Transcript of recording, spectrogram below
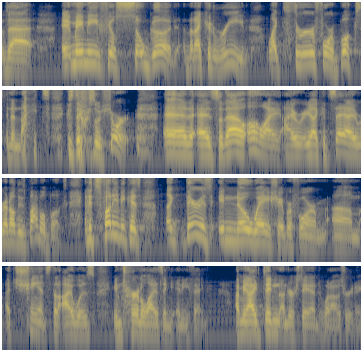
that it made me feel so good that I could read like three or four books in a night because they were so short. And, and so now, oh, I, I, I, could say I read all these Bible books. And it's funny because like there is in no way, shape, or form um, a chance that I was internalizing anything. I mean, I didn't understand what I was reading.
